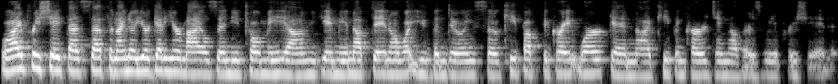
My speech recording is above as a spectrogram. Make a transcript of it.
Well, I appreciate that, Seth, and I know you're getting your miles in. You told me, um, you gave me an update on what you've been doing. So keep up the great work and uh, keep encouraging others. We appreciate it.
